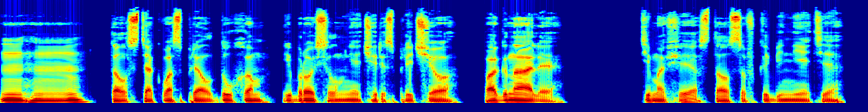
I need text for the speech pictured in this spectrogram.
«Угу», — толстяк воспрял духом и бросил мне через плечо. «Погнали!» Тимофей остался в кабинете.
